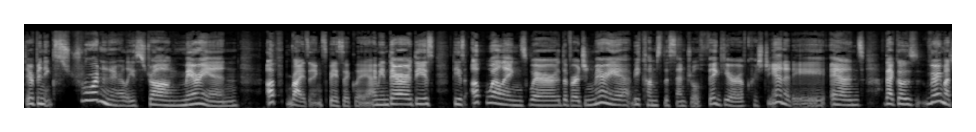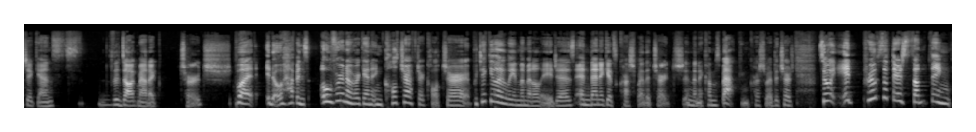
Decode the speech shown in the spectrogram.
there have been extraordinarily strong marian uprisings basically. I mean there are these these upwellings where the virgin mary becomes the central figure of christianity and that goes very much against the dogmatic church. But it happens over and over again in culture after culture particularly in the middle ages and then it gets crushed by the church and then it comes back and crushed by the church. So it proves that there's something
